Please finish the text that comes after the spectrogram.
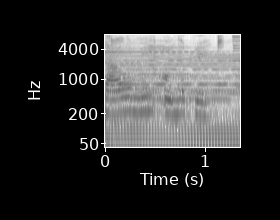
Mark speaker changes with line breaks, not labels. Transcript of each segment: Salomon on the beat.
